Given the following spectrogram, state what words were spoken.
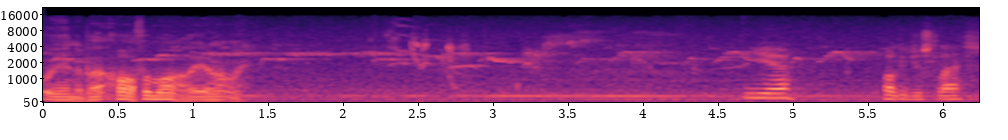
we're in about half a mile here, aren't we? Yeah, probably just less.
